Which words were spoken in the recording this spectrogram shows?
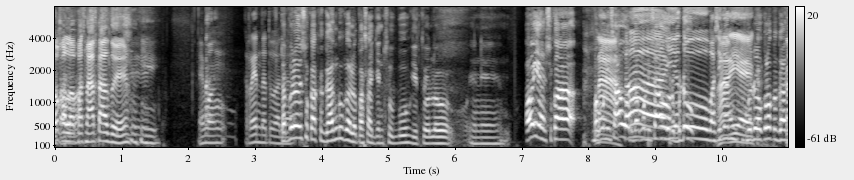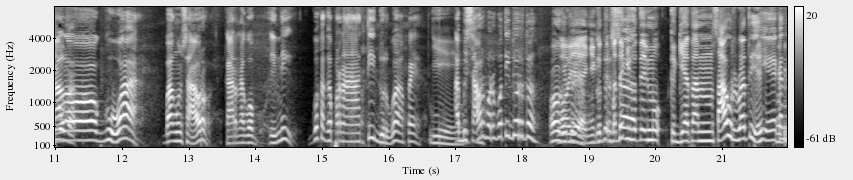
Oh kalau pas Natal tuh ya. Iya. Emang keren dah tuh ada. Tapi lu suka keganggu gak lu pas ajan subuh gitu lu ini Oh iya suka bangunin Nah. sahur, bangunin Ah, sahur, iya beduk. tuh, pasti kan Ah, iya. beduk lo keganggu Kalau gua bangun sahur karena gua ini gua kagak pernah tidur gua sampai Iya. abis sahur baru gua tidur tuh. Oh, gitu iya, ya. ngikutin Tidur berarti ngikutin lu kegiatan sahur berarti ya. Iya kan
